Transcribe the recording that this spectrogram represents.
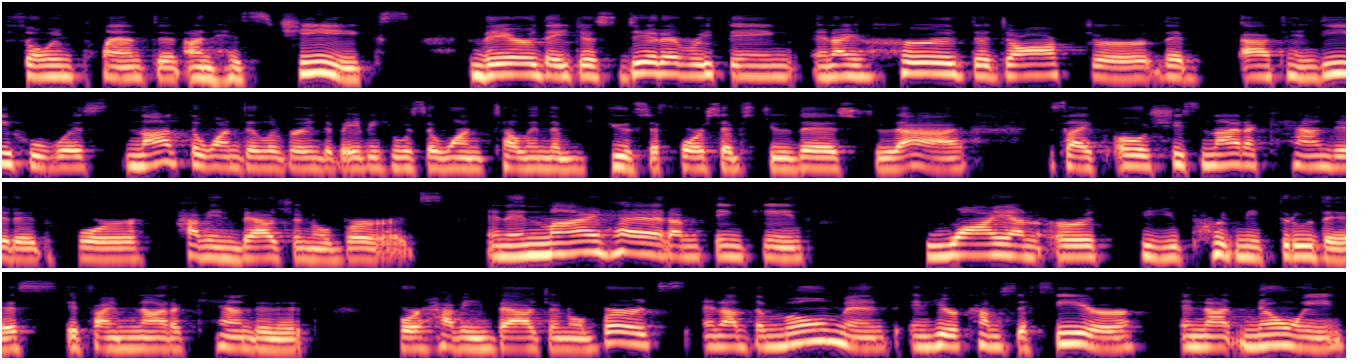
so implanted on his cheeks. There, they just did everything. And I heard the doctor, the attendee, who was not the one delivering the baby, he was the one telling them, use the forceps, do this, do that. It's like, oh, she's not a candidate for having vaginal births. And in my head, I'm thinking, why on earth do you put me through this if I'm not a candidate for having vaginal births? And at the moment, and here comes the fear and not knowing,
